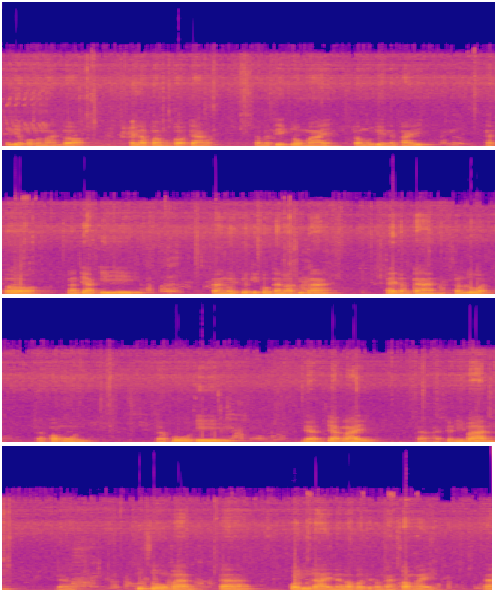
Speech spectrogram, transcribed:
แต่เยอะพอประมาณก็ได้รับความเคาะจากสมาชิกลงไม้ก็หมุนเวียนกันไปแล้วก็หลังจากที่ทางหน่วยเพื่อกิจกรมการรับที่ว่าได้ทำการสำรวจข้อมูลผู้ที่ยากยากไร้ อาจจะมีบ้านนะทุดโทรมบ้างถ้าพออยู่ได้นะเราก็จะทำการซ่อมให้ถ้า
